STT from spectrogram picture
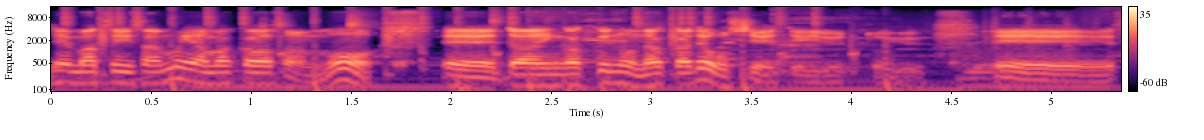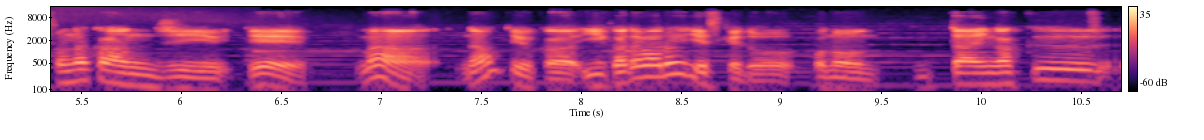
で、松井さんも山川さんも、え大学の中で教えているという、えーな感じで、まあ、なんていうか、言い方悪いですけど、この大学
